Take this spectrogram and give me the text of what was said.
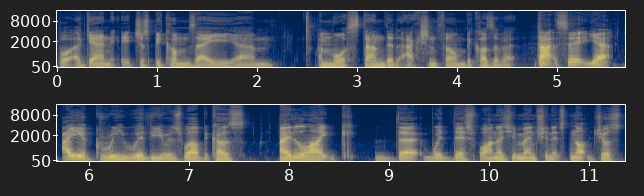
but again, it just becomes a um, a more standard action film because of it. That's it. Yeah, I agree with you as well because I like that with this one, as you mentioned, it's not just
